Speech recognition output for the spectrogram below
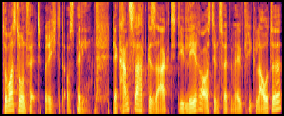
Thomas Thonfeld berichtet aus Berlin. Der Kanzler hat gesagt, die Lehre aus dem Zweiten Weltkrieg laute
